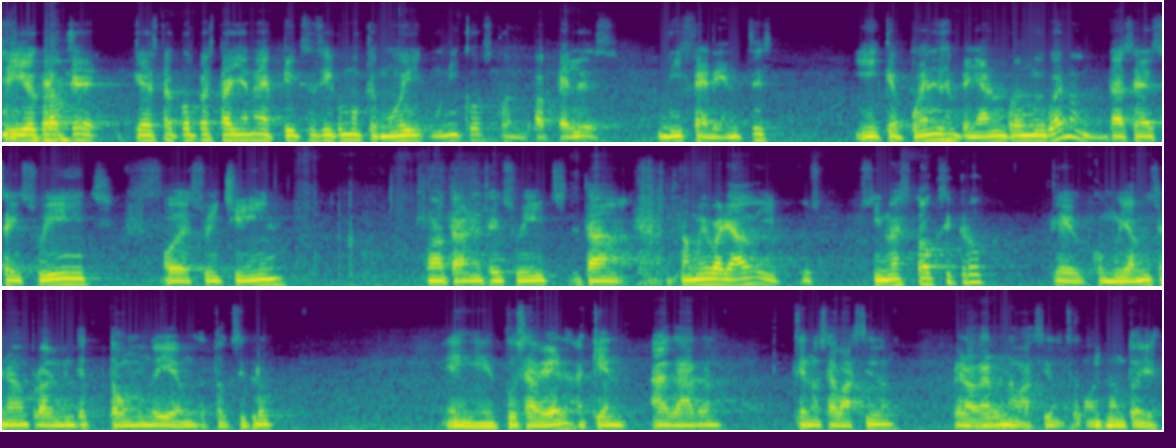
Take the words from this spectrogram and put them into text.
Sí, yo creo que, que esta copa está llena de picks así como que muy únicos con papeles diferentes. y que pueden desempeñar un rol muy bueno, ya sea de 6 switch o de switch in, cuando te en 6 switch, está, está muy variado y pues si no es Toxicroak, que como ya mencionaron probablemente todo el mundo llevamos a Toxicroak, eh, pues a ver a quién agarran, que no sea Bastion, pero agarran a Bastion según Montoya.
